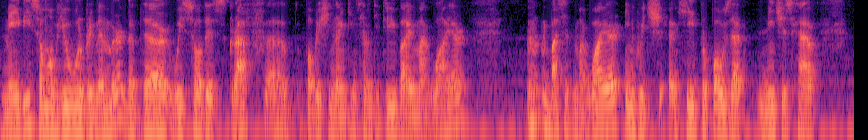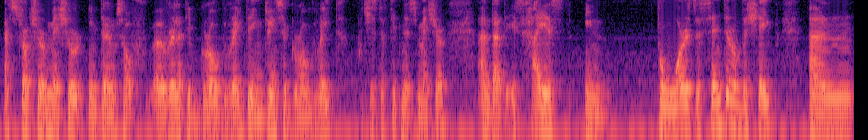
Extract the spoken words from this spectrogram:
Maybe some of you will remember that there we saw this graph uh, published in 1973 by Maguire, Bassett Maguire, in which uh, he proposed that niches have a structure measured in terms of uh, relative growth rate, the intrinsic growth rate, which is the fitness measure, and that is highest in towards the center of the shape and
